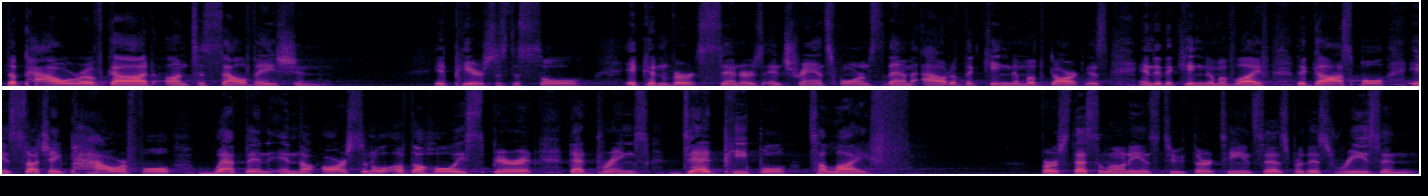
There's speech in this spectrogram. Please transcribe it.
the power of God unto salvation. It pierces the soul. It converts sinners and transforms them out of the kingdom of darkness into the kingdom of life. The gospel is such a powerful weapon in the arsenal of the Holy Spirit that brings dead people to life. 1 Thessalonians 2:13 says, "For this reason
